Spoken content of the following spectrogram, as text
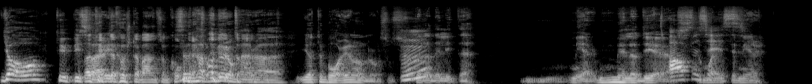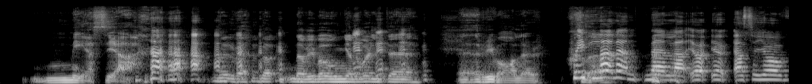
ja, typ i Vad Sverige. tyckte första bandet som kom Sen därifrån? hade vi de här uh, göteborgarna då som spelade lite mer melodiöst. Ja, De var precis. lite mer mesiga. När, när vi var unga då var det lite eh, rivaler. Skillnaden mellan, jag, jag, alltså jag,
